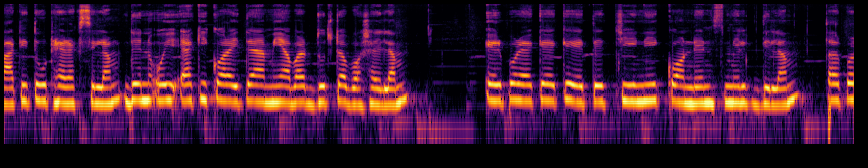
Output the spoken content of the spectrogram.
বাটিতে উঠে রাখছিলাম। দেন ওই একই কড়াইতে আমি আবার দুধটা বসাইলাম। এরপর একে একে এতে চিনি কনডেন্স মিল্ক দিলাম। তারপর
